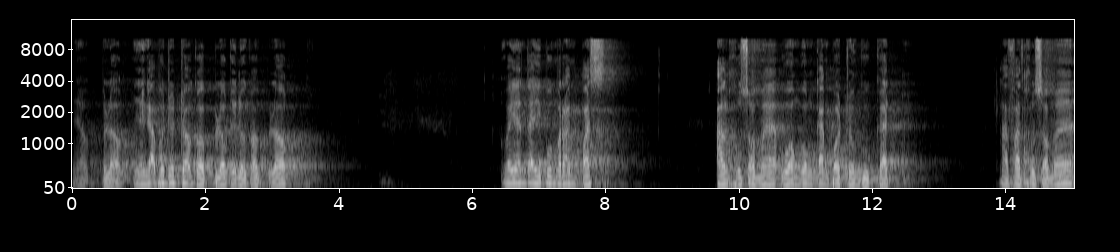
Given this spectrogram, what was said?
Ya blok. Ya enggak bodoh tok goblok itu goblok wayantahibu merampas al khusoma wong-wong kang gugat lafat khusoma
